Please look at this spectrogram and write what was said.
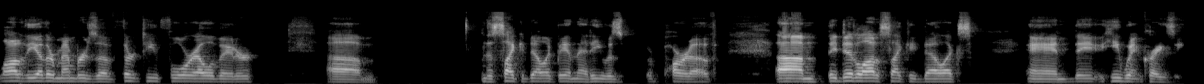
lot of the other members of 13th Floor Elevator, um, the psychedelic band that he was part of. Um, they did a lot of psychedelics, and they he went crazy.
